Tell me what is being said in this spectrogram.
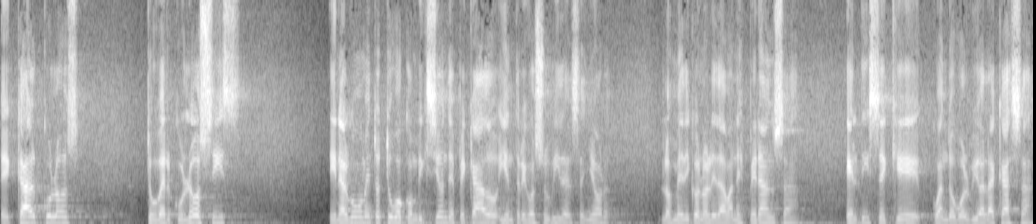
eh, cálculos, tuberculosis, y en algún momento tuvo convicción de pecado y entregó su vida al Señor los médicos no le daban esperanza. Él dice que cuando volvió a la casa,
